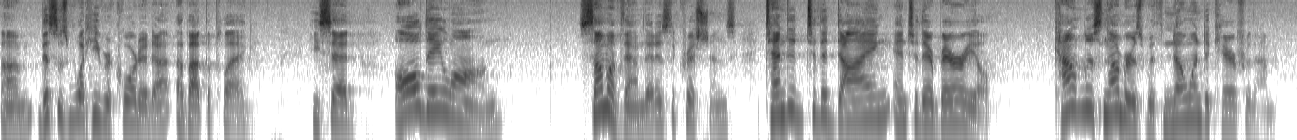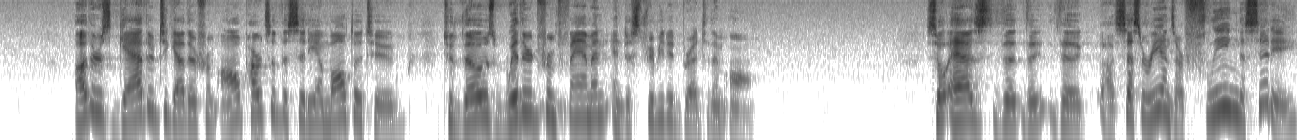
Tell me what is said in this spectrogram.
Um, this is what he recorded uh, about the plague. He said, All day long, some of them, that is the Christians, tended to the dying and to their burial, countless numbers with no one to care for them. Others gathered together from all parts of the city a multitude to those withered from famine and distributed bread to them all. So, as the, the, the uh, Caesareans are fleeing the city,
